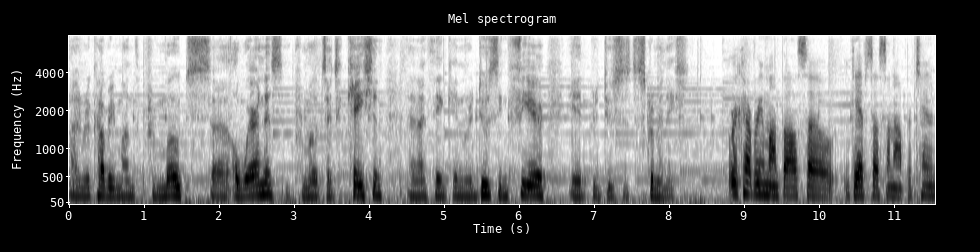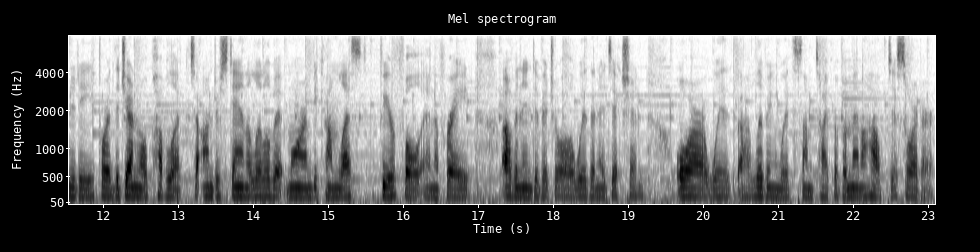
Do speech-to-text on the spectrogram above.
And Recovery Month promotes uh, awareness and promotes education, and I think in reducing fear, it reduces discrimination. Recovery Month also gives us an opportunity for the general public to understand a little bit more and become less fearful and afraid of an individual with an addiction or with uh, living with some type of a mental health disorder.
